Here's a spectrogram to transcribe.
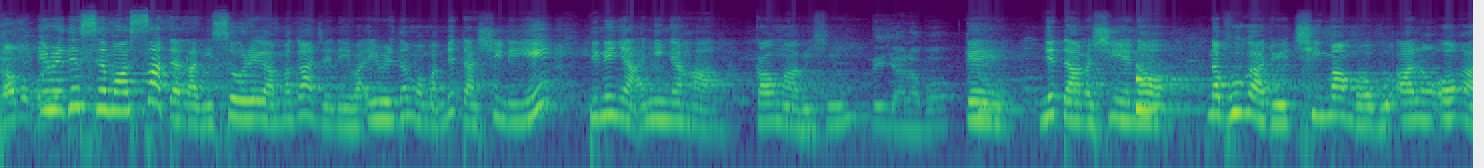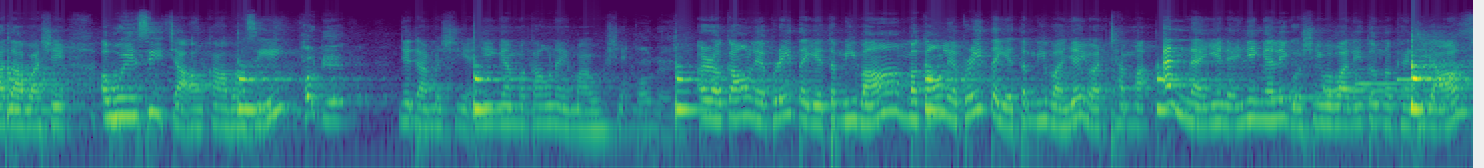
ဒါပေါ့ကွာ everything စင်မစတက်လာပြီဆိုရဲကမကကျင်နေပါ everything ပေါ်မှာမေတ္တာရှိနေရင်ဒီနေ့ညအငင်းငယ်ဟာကောင်းပါပြီရှင်သိကြတာပေါ့ကဲမေတ္တာမရှိရင်တော့နှစ်ဖူးကကြွေချီမမဟုတ်ဘူးအလုံးဩဃာတာပါရှင်အဝေစီကြအောင်ကပါစေဟုတ်တယ် မြစ်တာမရှိရင်အရင်ကမကောင်းနိုင်ပါဘူးရှင်အဲ့တော့ကောင်းလေပြိတ္တရဲ့သမီးပါမကောင်းလေပြိတ္တရဲ့သမီးပါရက်ရွာထမ်းမှာအနံ့ရင်းနဲ့အရင်ကလေးကိုရှင်ဘဘလေးသုံးတော့ခံကြည့်အောင်စ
